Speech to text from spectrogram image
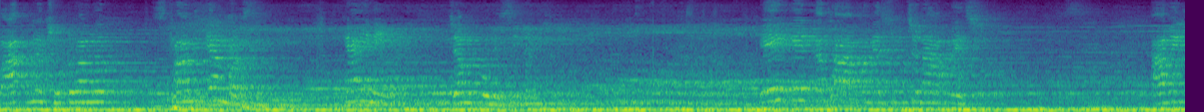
પાપને છૂટવાનું સ્થાન ક્યાં મળશે? ક્યાંય નહીં જમપુરી સિવાય એક એક કથા આપણને સૂચના આપે છે. આવી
